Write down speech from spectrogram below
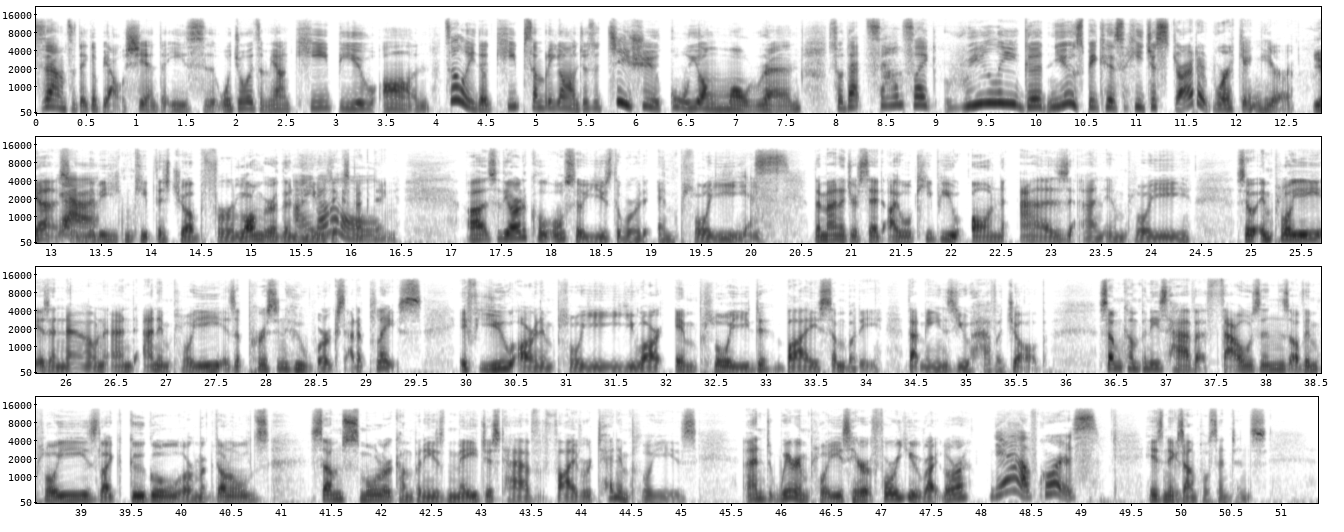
这样子的一个表现的意思，我就会怎么样？Keep you on。这里的 keep somebody on 就是继续雇佣某人。So that sounds like really good news because he just started working here. Yeah, Yeah. so maybe he can keep this job for longer than I he was know. expecting. Uh, so the article also used the word employee. Yes. The manager said, I will keep you on as an employee. So, employee is a noun, and an employee is a person who works at a place. If you are an employee, you are employed by somebody. That means you have a job. Some companies have thousands of employees, like Google or McDonald's. Some smaller companies may just have five or ten employees. And we're employees here at For You, right, Laura? Yeah, of course. Here's an example sentence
